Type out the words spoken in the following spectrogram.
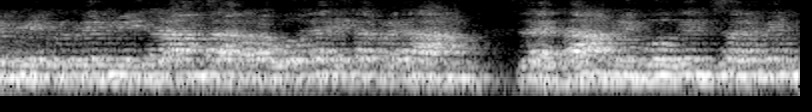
ప్రకృతిం వికృతిం విద్యాం సర్వభూతహితప్రదాం శ్రద్ధాం విభూతిం సురభిం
